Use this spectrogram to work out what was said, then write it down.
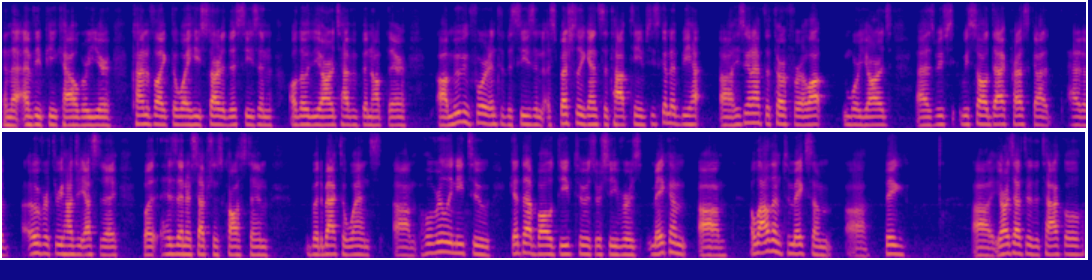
in the MVP caliber year, kind of like the way he started this season, although the yards haven't been up there. Uh, moving forward into the season, especially against the top teams, he's going to be uh, he's to have to throw for a lot more yards. As we we saw, Dak Prescott had a, over 300 yesterday, but his interceptions cost him but back to Wentz, um, he'll really need to get that ball deep to his receivers, make him um, allow them to make some uh, big uh, yards after the tackle,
